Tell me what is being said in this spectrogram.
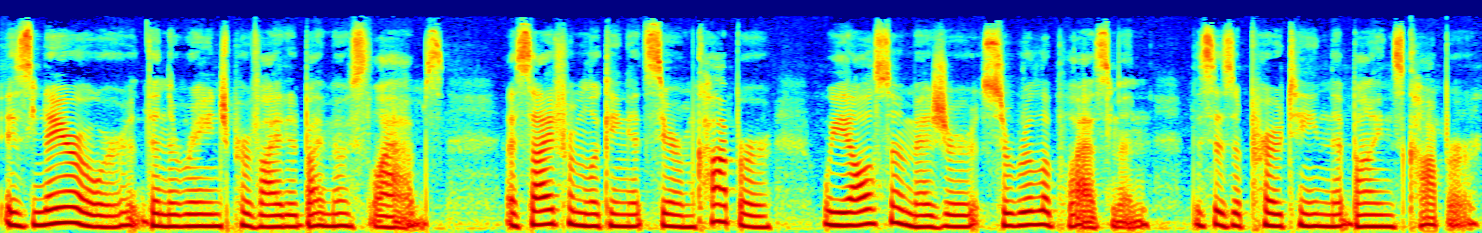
is narrower than the range provided by most labs. Aside from looking at serum copper, we also measure ceruloplasmin. This is a protein that binds copper.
